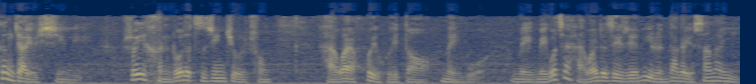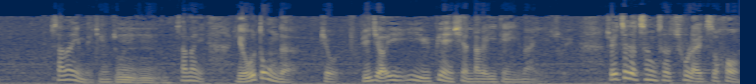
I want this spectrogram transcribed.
更加有吸引力。所以很多的资金就是从海外汇回到美国，美美国在海外的这些利润大概有三万亿，三万亿美金左右，嗯嗯，三万亿流动的就比较易易于变现，大概一点一万亿左右。所以这个政策出来之后，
